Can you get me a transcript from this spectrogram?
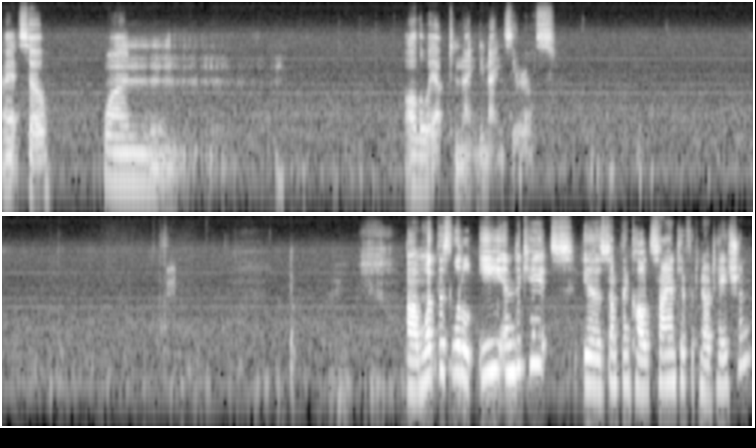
All right, so 1 all the way up to 99 zeros. Um, what this little e indicates is something called scientific notation.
